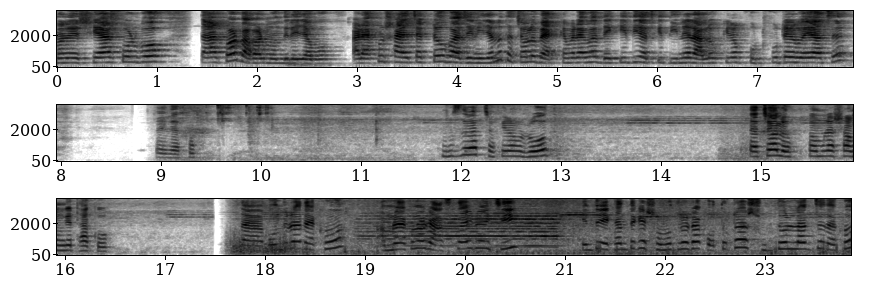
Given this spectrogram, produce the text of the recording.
মানে শেয়ার করব। তারপর বাবার মন্দিরে যাব। আর এখন সাড়ে চারটেও বাজেনি, জানো তো? চলো ব্যাক ক্যামেরা একবার দেখিয়ে দিই আজকে দিনের আলো কিরম ফুটফুটে হয়ে আছে। তাই দেখো। বুঝতে পারছ কিরম রোদ? তা চলো তোমরা সঙ্গে থাকো। তা বন্ধুরা দেখো আমরা এখনও রাস্তায় রয়েছি কিন্তু এখান থেকে সমুদ্রটা কতটা সুন্দর লাগছে দেখো।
